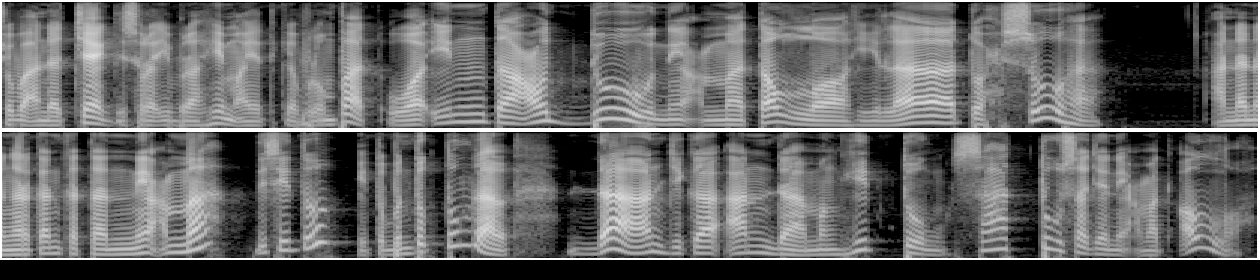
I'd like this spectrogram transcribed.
Coba Anda cek di surah Ibrahim ayat 34. Wa in ta'uddu ni'matallahi la tuhsuha. Anda dengarkan kata ni'mah di situ? Itu bentuk tunggal. Dan jika Anda menghitung satu saja nikmat Allah,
